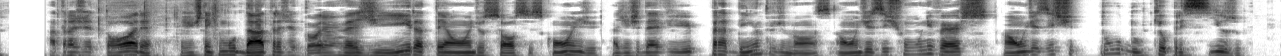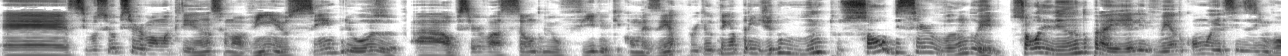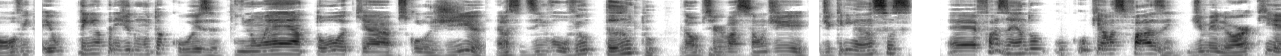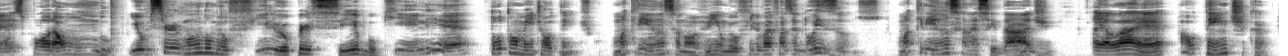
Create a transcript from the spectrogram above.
a trajetória, a gente tem que mudar a trajetória ao invés de ir até onde o sol se esconde, a gente deve ir para dentro de nós, aonde existe um universo, aonde existe tudo que eu preciso. É, se você observar uma criança novinha, eu sempre uso a observação do meu filho aqui como exemplo, porque eu tenho aprendido muito só observando ele, só olhando para ele, vendo como ele se desenvolve. Eu tenho aprendido muita coisa e não é à toa que a psicologia ela se desenvolveu tanto da observação de, de crianças é, fazendo o, que elas fazem de melhor, que é explorar o mundo. E observando o meu filho, eu percebo que ele é totalmente autêntico. Uma criança novinha, o meu filho vai fazer dois anos. Uma criança nessa idade, ela é autêntica.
